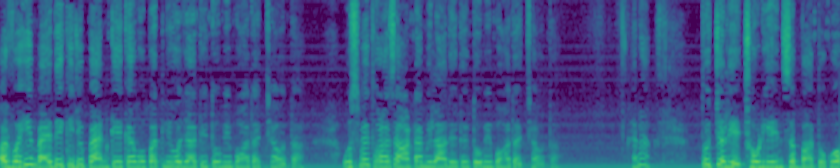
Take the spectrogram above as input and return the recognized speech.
और वही मैदे की जो पैनकेक है, वो पतली हो जाती तो भी बहुत अच्छा होता। उसमें थोड़ा सा आटा मिला देते तो भी बहुत अच्छा होता। है ना? तो चलिए, छोड़िए इन सब बातों को।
